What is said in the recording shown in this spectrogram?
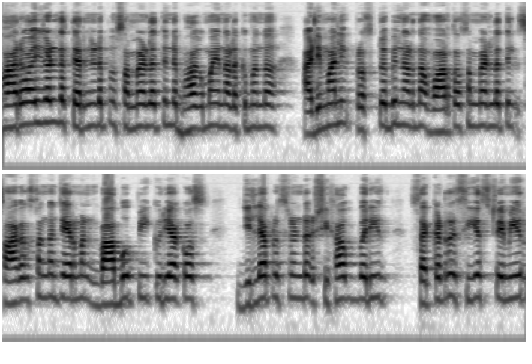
ഭാരവാഹികളുടെ തെരഞ്ഞെടുപ്പ് സമ്മേളനത്തിന്റെ ഭാഗമായി നടക്കുമെന്ന് അടിമാലി പ്രസ് ക്ലബിൽ നടന്ന വാർത്താ സമ്മേളനത്തിൽ സ്വാഗത സംഘം ചെയർമാൻ ബാബു പി കുര്യാക്കോസ് ജില്ലാ president Shihab Pareed secretary C S Shameer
